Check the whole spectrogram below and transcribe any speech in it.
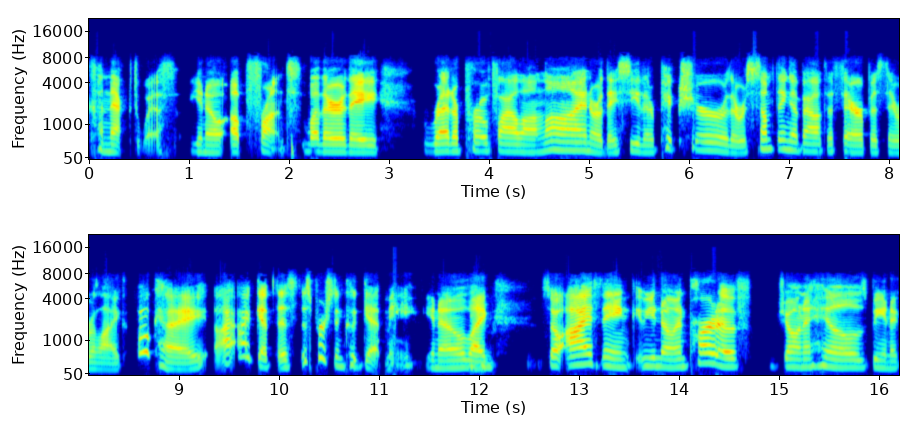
connect with, you know, up front, whether they read a profile online or they see their picture or there was something about the therapist they were like okay i, I get this this person could get me you know like mm-hmm. so i think you know and part of jonah hill's being a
